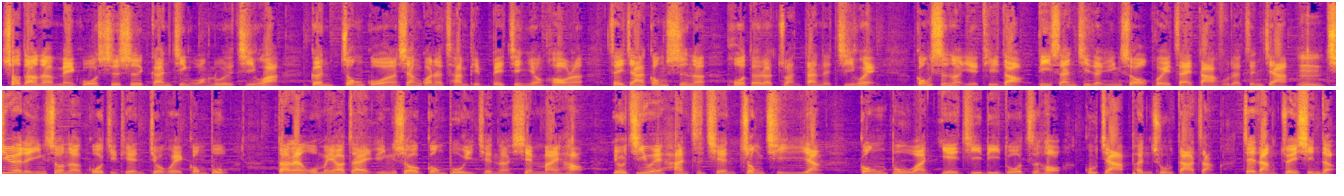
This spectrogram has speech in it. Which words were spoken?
受到呢美国实施干净网络的计划跟中国相关的产品被禁用后呢，这家公司呢获得了转单的机会，公司呢也提到第三季的营收会再大幅的增加，嗯，七月的营收呢过几天就会公布。当然，我们要在营收公布以前呢，先买好，有机会和之前重企一样，公布完业绩利多之后，股价喷出大涨。这档最新的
